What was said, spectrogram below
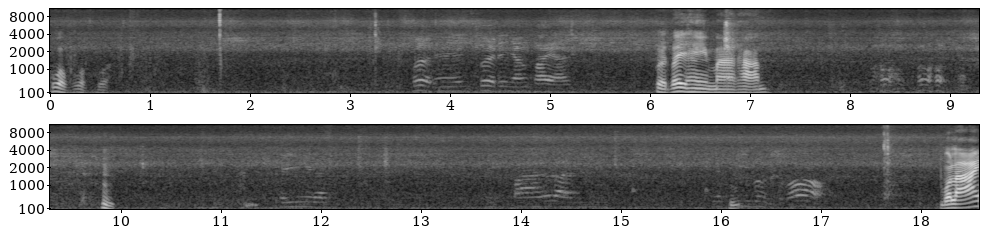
พวกพวกพวก เปิดให้ เปิดให้ยังไฟอะเปิดไว้ให้มาถามตีเลยปลาแล้วล่ะเจ็บลาย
